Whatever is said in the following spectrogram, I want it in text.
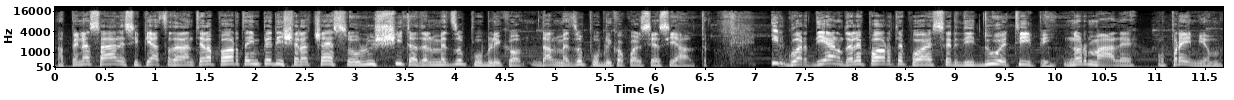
Appena sale si piazza davanti alla porta e impedisce l'accesso o l'uscita del mezzo pubblico, dal mezzo pubblico a qualsiasi altro. Il guardiano delle porte può essere di due tipi, normale o premium.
